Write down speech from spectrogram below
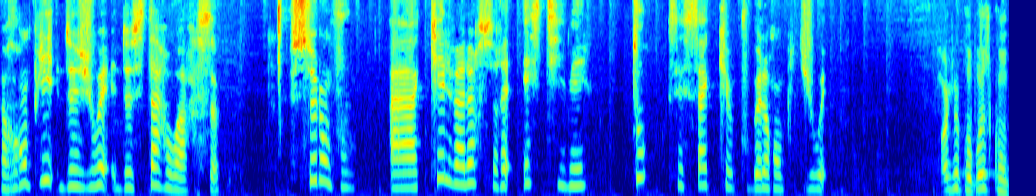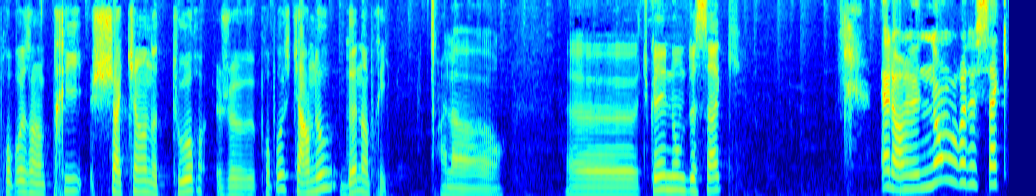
remplis de jouets de Star Wars. Selon vous, à quelle valeur seraient estimés tous ces sacs poubelles remplis de jouets? Moi, je propose qu'on propose un prix chacun notre tour. Je propose qu'Arnaud donne un prix. Alors, euh, tu connais le nombre de sacs? Alors, le nombre de sacs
